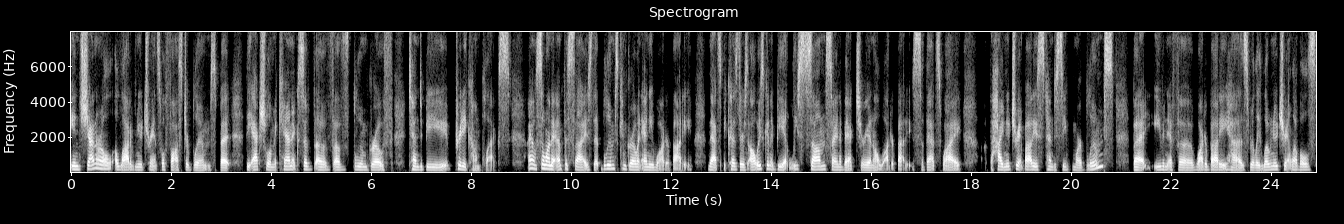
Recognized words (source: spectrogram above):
in general, a lot of nutrients will foster blooms, but the actual mechanics of, of, of bloom growth tend to be pretty complex. I also want to emphasize that blooms can grow in any water body. That's because there's always going to be at least some cyanobacteria in all water bodies. So that's why the high nutrient bodies tend to see more blooms, but even if a water body has really low nutrient levels,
